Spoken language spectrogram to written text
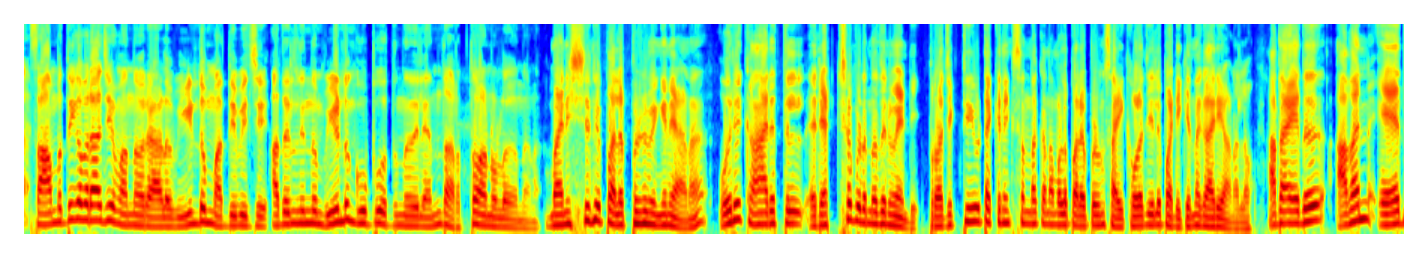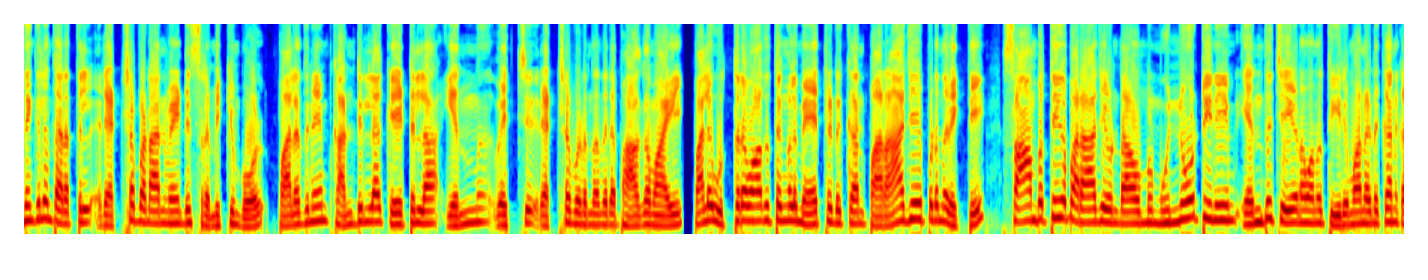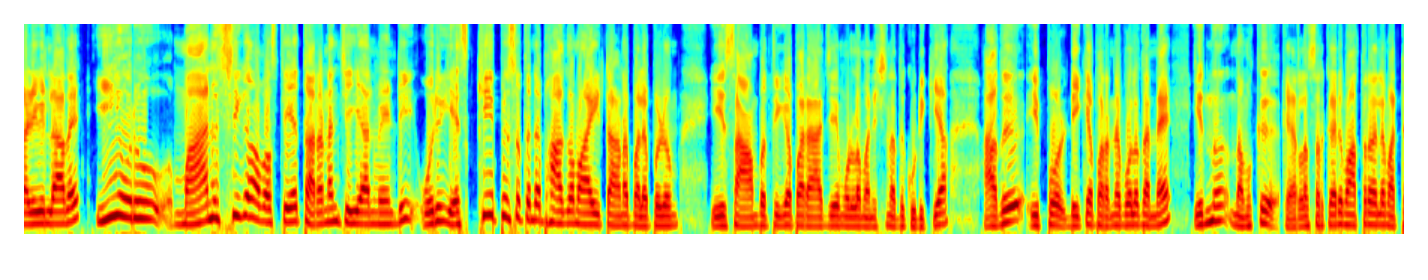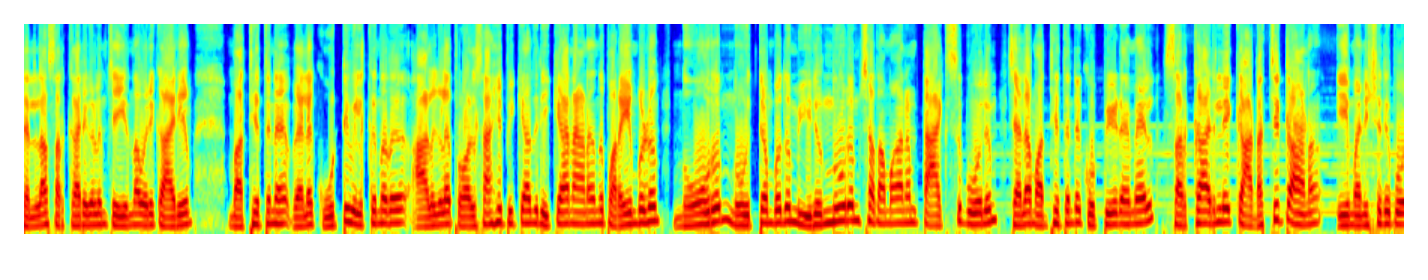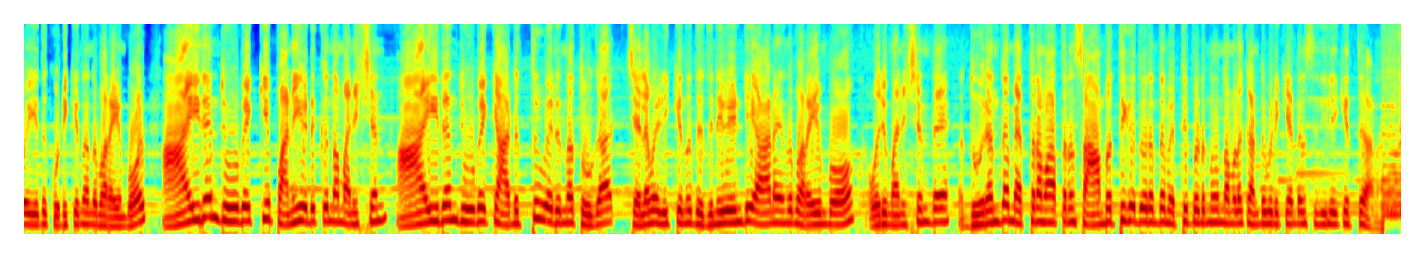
സാമ്പത്തിക പരാജയം വന്ന ഒരാൾ വീണ്ടും മദ്യപിച്ച് അതിൽ നിന്നും വീണ്ടും കൂപ്പ് കുത്തുന്നതിൽ എന്തർത്ഥമാണുള്ളതെന്നാണ് മനുഷ്യര് പലപ്പോഴും ഇങ്ങനെയാണ്. ഒരു കാര്യത്തിൽ രക്ഷപ്പെടുന്നതിന് വേണ്ടി പ്രൊജക്റ്റീവ് ടെക്നിക്സ് എന്നൊക്കെ നമ്മൾ പലപ്പോഴും സൈക്കോളജിയിൽ പഠിക്കുന്ന കാര്യമാണല്ലോ. അതായത് അവൻ ഏതെങ്കിലും തരത്തിൽ രക്ഷപ്പെടാൻ വേണ്ടി ശ്രമിക്കുമ്പോൾ പലതിനെയും കണ്ടില്ല കേട്ടില്ല എന്ന് വെച്ച് രക്ഷപ്പെടുന്നതിന്റെ ഭാഗമായി പല ഉത്തരവാദിത്തങ്ങളും ഏറ്റെടുക്കാൻ പരാജയപ്പെടുന്ന വ്യക്തി സാമ്പത്തിക പരാജയം ഉണ്ടാവുമ്പോൾ മുന്നോട്ടിനിയും എന്ത് ചെയ്യണമെന്ന് തീരുമാനമെടുക്കാൻ കഴിവില്ലാതെ ഈ ഒരു മാനസിക അവസ്ഥയെ തരണം ചെയ്യാൻ വേണ്ടി ഒരു എസ്കേപ്പിസത്തിന്റെ ഭാഗമായിട്ടാണ് പലപ്പോഴും ഈ സാമ്പത്തിക പരാജയമുള്ള മനുഷ്യൻ അത് കുടിക്കുക. അത് ഇപ്പോൾ ഡി കെ പറഞ്ഞ പോലെ തന്നെ ഇന്ന് നമുക്ക് കേരള സർക്കാർ മാത്രമല്ല മറ്റെല്ലാ സർക്കാരുകളും ചെയ്യുന്ന ഒരു കാര്യം മദ്യത്തിന് വില കൂട്ടി വിൽക്കുന്നത് ആളുകളെ പ്രോത്സാഹിപ്പിക്കാതിരിക്കാനാണെന്ന് പറയുമ്പോഴും നൂറും നൂറ്റമ്പതും ഇരുന്നൂറും ശതമാനം ടാക്സ് പോലും ചില മദ്യത്തിന്റെ കുപ്പിയുടെ മേൽ സർക്കാരിലേക്ക് അടച്ചിട്ടാണ് ഈ മനുഷ്യർ പോയി ഇത് കുടിക്കുന്നതെന്ന് പറയുമ്പോൾ ആയിരം രൂപയ്ക്ക് പണിയെടുക്കുന്ന മനുഷ്യൻ ആയിരം രൂപയ്ക്ക് അടുത്ത് വരുന്ന തുക ചെലവഴിക്കുന്നത് ഇതിനു വേണ്ടിയാണ് എന്ന് പറയുമ്പോൾ ഒരു മനുഷ്യന്റെ ദുരന്തം എത്രമാത്രം സാമ്പത്തിക ദുരന്തം എത്തിപ്പെടുന്നു നമ്മൾ കണ്ടുപിടിക്കേണ്ട സ്ഥിതിയിലേക്ക് എത്തുകയാണ്.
